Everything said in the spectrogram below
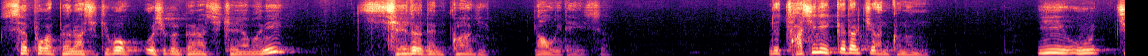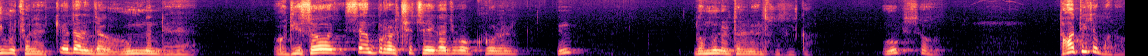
세포가 변화시키고 의식을 변화시켜야만이 제대로 된 과학이 나오게 돼 있어. 근데 자신이 깨달지 않고는 이 지구촌에 깨달은 자가 없는데 어디서 샘플을 채취해가지고 그걸 응? 논문을 드러낼 수 있을까? 없어. 다 뒤져봐라.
